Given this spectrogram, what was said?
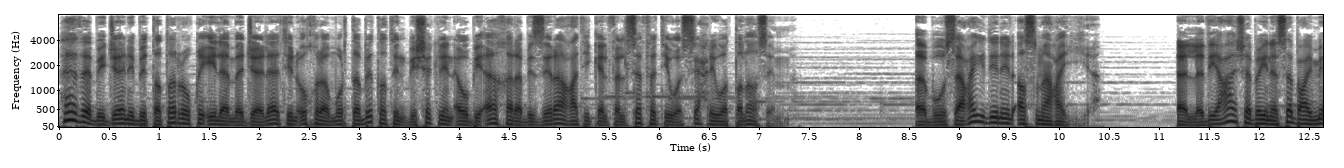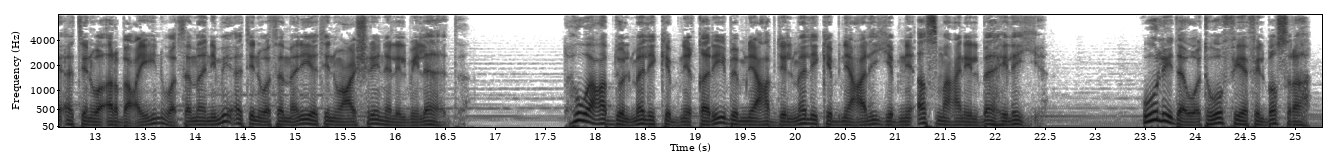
هذا بجانب التطرق إلى مجالات أخرى مرتبطة بشكل أو بآخر بالزراعة كالفلسفة والسحر والطلاسم. أبو سعيد الأصمعي الذي عاش بين 740 و 828 للميلاد. هو عبد الملك بن قريب بن عبد الملك بن علي بن أصمع الباهلي. ولد وتوفي في البصرة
